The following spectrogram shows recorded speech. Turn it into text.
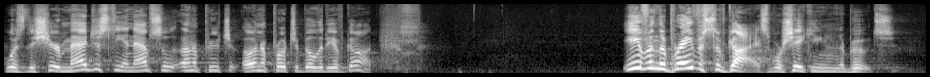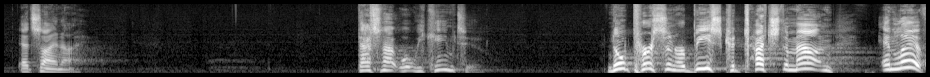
was the sheer majesty and absolute unapproachability of God. Even the bravest of guys were shaking in their boots at Sinai. That's not what we came to. No person or beast could touch the mountain and live.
